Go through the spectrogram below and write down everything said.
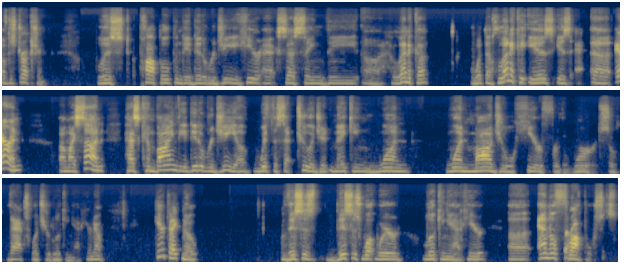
of destruction." Let's pop open the Didoregia here, accessing the uh, Hellenica what the Hellenica is, is uh, Aaron, uh, my son, has combined the Didoregia with the Septuagint, making one one module here for the word. So that's what you're looking at here. Now, here, take note. This is this is what we're looking at here. Uh, Anthropos,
